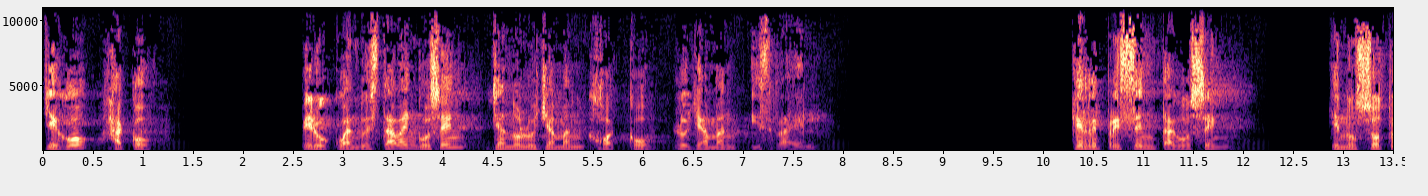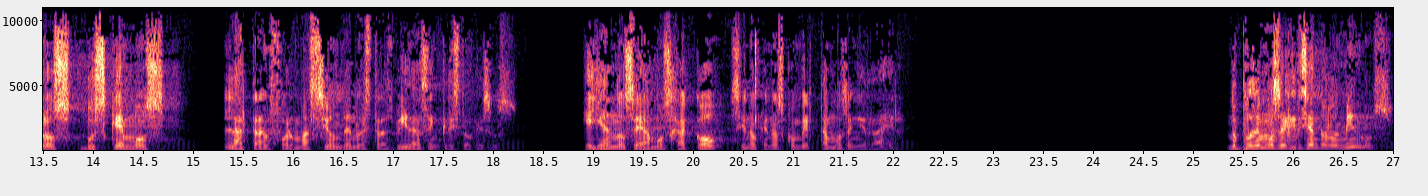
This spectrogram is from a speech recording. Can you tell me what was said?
Llegó Jacob, pero cuando estaba en Gosén ya no lo llaman Jacob, lo llaman Israel. ¿Qué representa Gosén? Que nosotros busquemos la transformación de nuestras vidas en Cristo Jesús. Que ya no seamos Jacob, sino que nos convirtamos en Israel. No podemos seguir siendo los mismos.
